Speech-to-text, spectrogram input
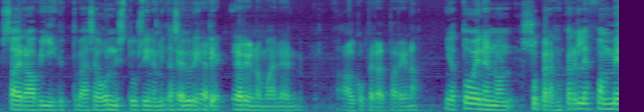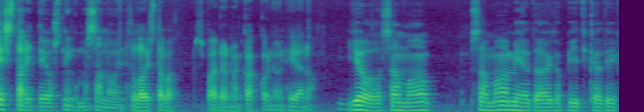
sairaan viihdyttävää. Se onnistuu siinä, mitä se er, yritti. Eri, erinomainen alkuperätarina. Ja toinen on supersankarileffan mestariteos, niin kuin mä sanoin. Loistava. Spider-Man 2 on hieno. Joo, samaa, samaa mieltä aika pitkälti.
